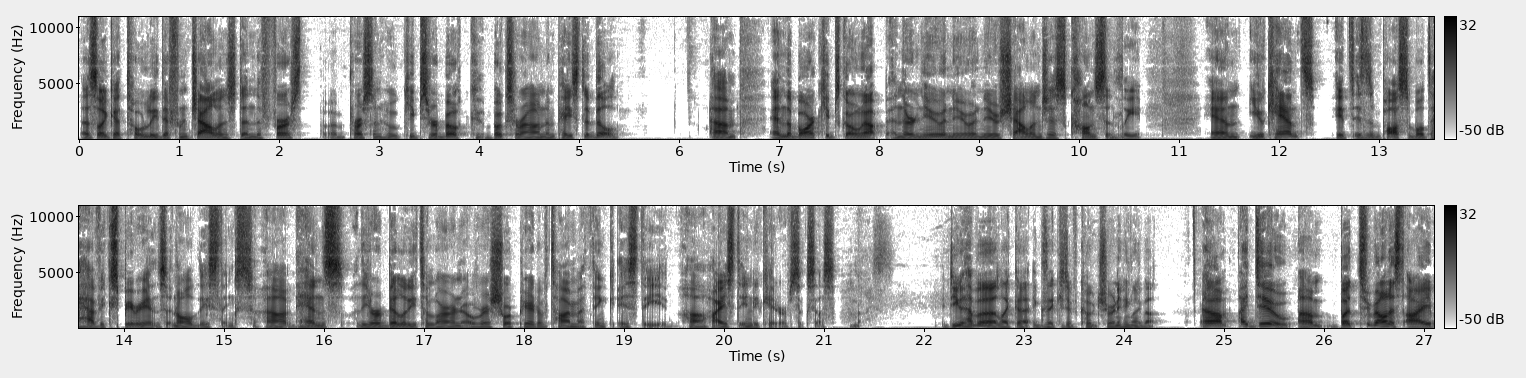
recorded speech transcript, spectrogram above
That's like a totally different challenge than the first uh, person who keeps your book books around and pays the bill. Um, and the bar keeps going up, and there are new and new and new challenges constantly. And you can't it's, it's impossible to have experience in all these things. Uh, mm. hence, your ability to learn over a short period of time, I think, is the uh, highest indicator of success. Nice. Do you have a like an executive coach or anything like that? Um, I do, um, but to be honest, I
